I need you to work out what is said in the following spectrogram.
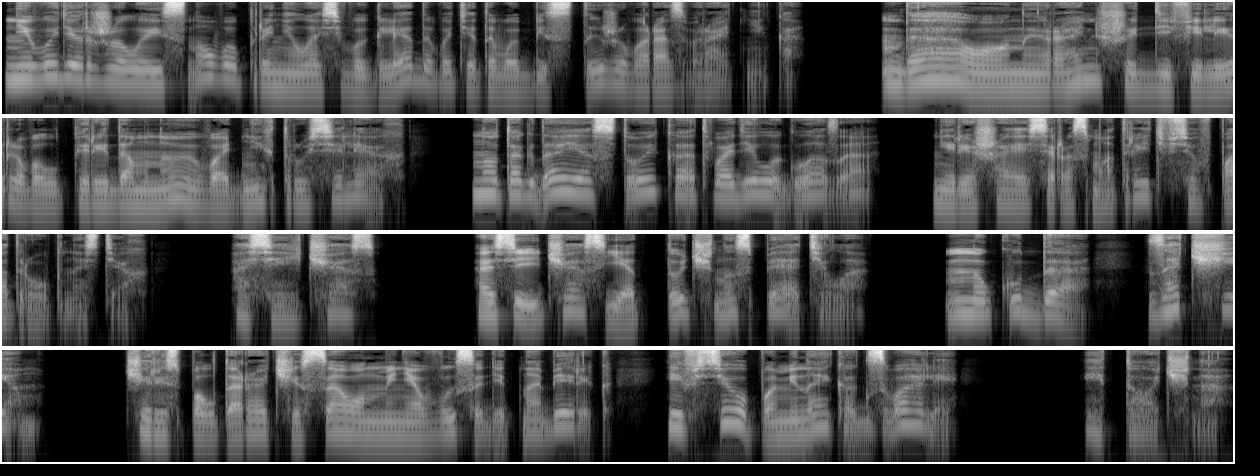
не выдержала и снова принялась выглядывать этого бесстыжего развратника. Да, он и раньше дефилировал передо мною в одних труселях, но тогда я стойко отводила глаза, не решаясь рассмотреть все в подробностях. А сейчас? А сейчас я точно спятила. Ну куда? Зачем? Через полтора часа он меня высадит на берег, и все, поминай, как звали. И точно.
